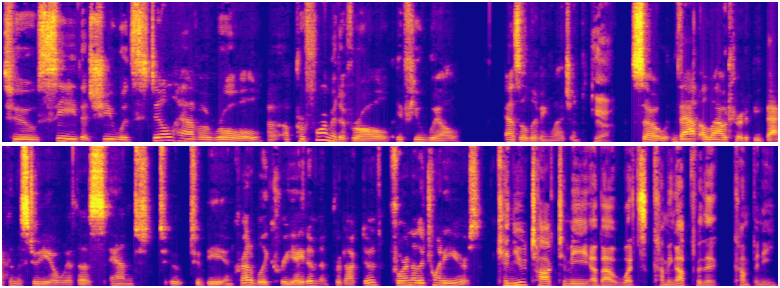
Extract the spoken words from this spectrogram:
to see that she would still have a role, a performative role, if you will, as a living legend. Yeah. So that allowed her to be back in the studio with us and to, to be incredibly creative and productive for another 20 years. Can you talk to me about what's coming up for the company?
